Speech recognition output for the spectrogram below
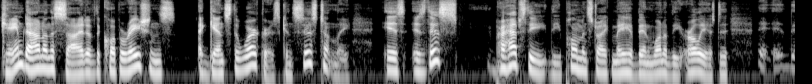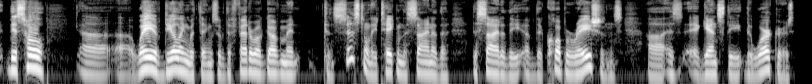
came down on the side of the corporations against the workers consistently. Is, is this perhaps the, the Pullman strike may have been one of the earliest. Uh, this whole uh, uh, way of dealing with things of the federal government consistently taking the sign of the, the side of the of the corporations uh, as against the, the workers.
